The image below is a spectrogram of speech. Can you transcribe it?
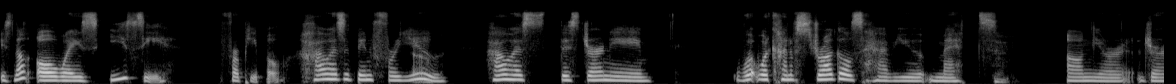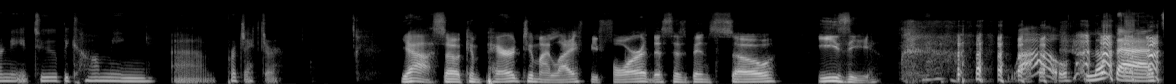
is not always easy for people how has it been for you how has this journey what what kind of struggles have you met Hmm. on your journey to becoming a projector Yeah. So compared to my life before, this has been so easy. wow love that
